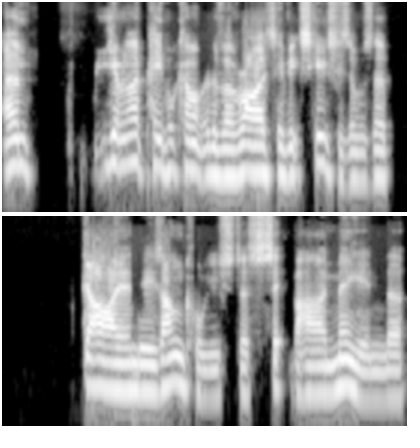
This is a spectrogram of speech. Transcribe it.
Um, yeah, I know people come up with a variety of excuses. There was a guy and his uncle used to sit behind me in the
